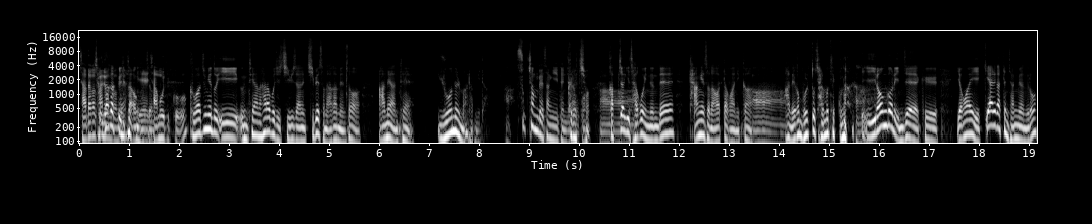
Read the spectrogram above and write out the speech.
자다가, 자다가 끌려 나온 예, 거죠. 잠옷 입고. 그 와중에도 이 은퇴한 할아버지 지휘자는 집에서 나가면서 아내한테 유언을 말합니다. 아, 숙청 대상이 된줄 그렇죠. 아. 갑자기 자고 있는데 당에서 나왔다고 하니까 아, 아 내가 뭘 또 잘못했구나 아. 이런 거를 이제 그 영화의 깨알 같은 장면으로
